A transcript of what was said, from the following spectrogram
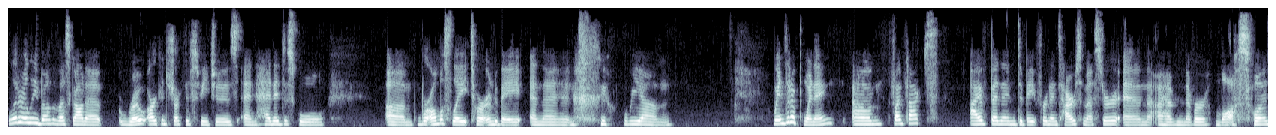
Literally both of us got up wrote our constructive speeches and headed to school. Um, we're almost late to our own debate and then we um we ended up winning. Um, fun fact I've been in debate for an entire semester and I have never lost one.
